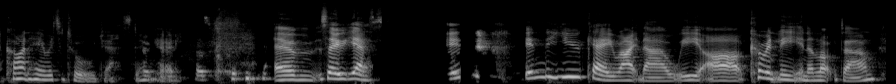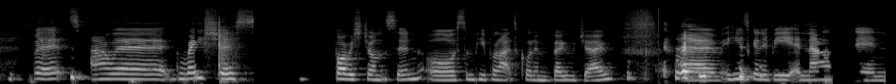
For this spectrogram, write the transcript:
I can't hear it at all, Jess. Okay, um, so yes, in, in the UK right now, we are currently in a lockdown, but our gracious Boris Johnson, or some people like to call him Bojo. Um, he's going to be announcing,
